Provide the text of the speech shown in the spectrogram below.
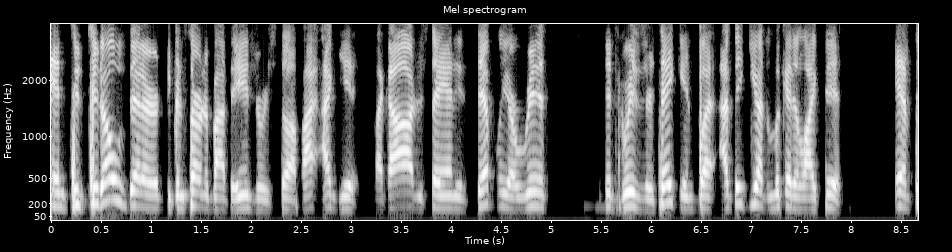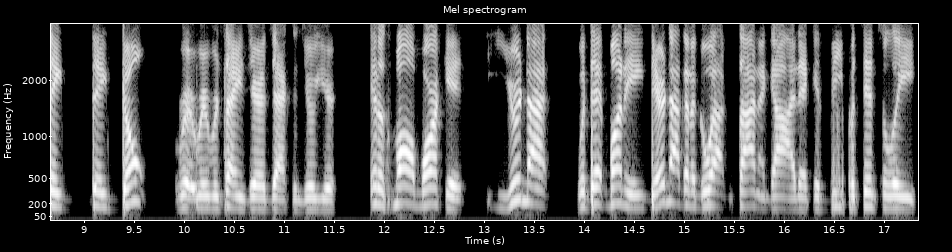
And to, to those that are concerned about the injury stuff, I, I get it. Like, I understand it's definitely a risk that the Grizzlies are taking, but I think you have to look at it like this. If they, they don't re- re- retain Jared Jackson Jr. in a small market, you're not, with that money, they're not going to go out and sign a guy that could be potentially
